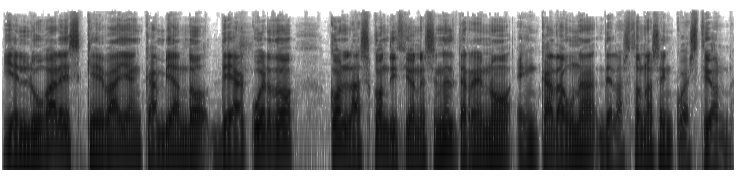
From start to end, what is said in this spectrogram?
y en lugares que vayan cambiando de acuerdo con las condiciones en el terreno en cada una de las zonas en cuestión.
